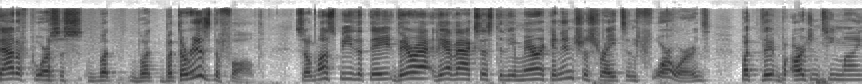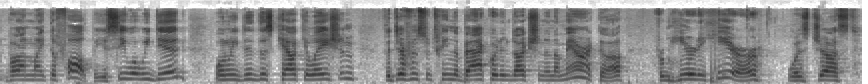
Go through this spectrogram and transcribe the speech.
that, of course, is, but, but, but there is default. So it must be that they, they have access to the American interest rates and forwards, but the Argentine bond might default. But you see what we did when we did this calculation? The difference between the backward induction in America from here to here was just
